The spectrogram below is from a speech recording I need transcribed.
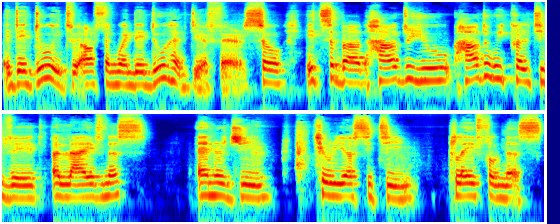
They do it often when they do have the affairs. So it's about how do you, how do we cultivate aliveness, energy, curiosity, playfulness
